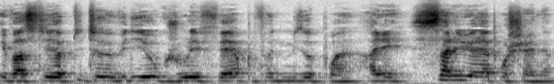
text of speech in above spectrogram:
Et voilà, c'était la petite vidéo que je voulais faire pour faire une mise au point. Allez, salut à la prochaine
